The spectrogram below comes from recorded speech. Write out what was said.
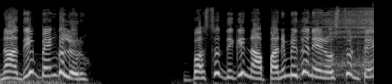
నాది బెంగళూరు. బస్సు దిగి నా పని మీద నేను వస్తుంటే?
